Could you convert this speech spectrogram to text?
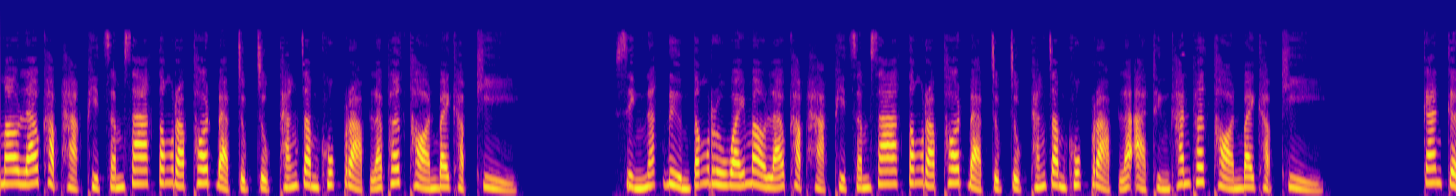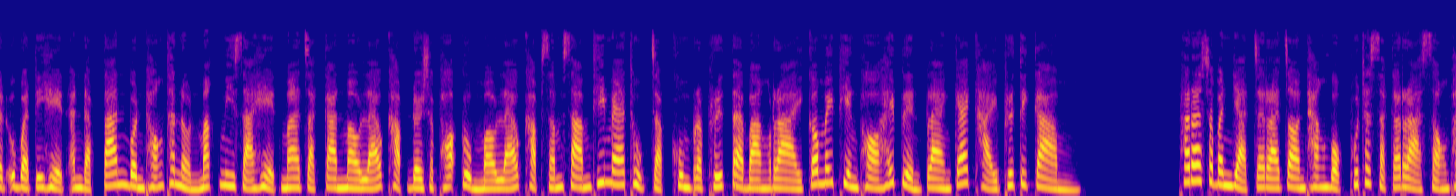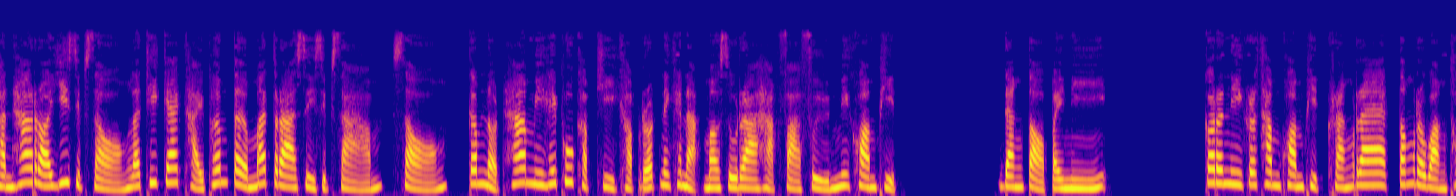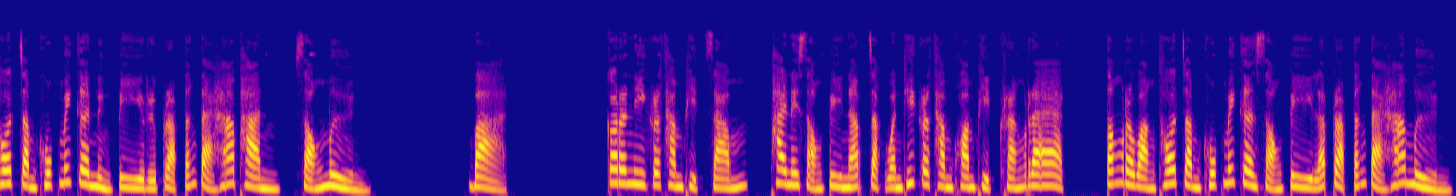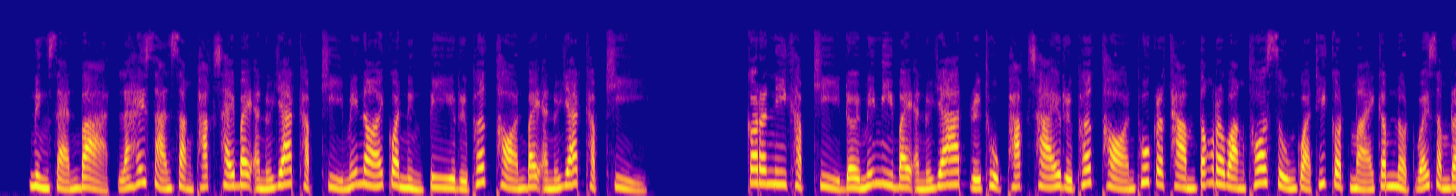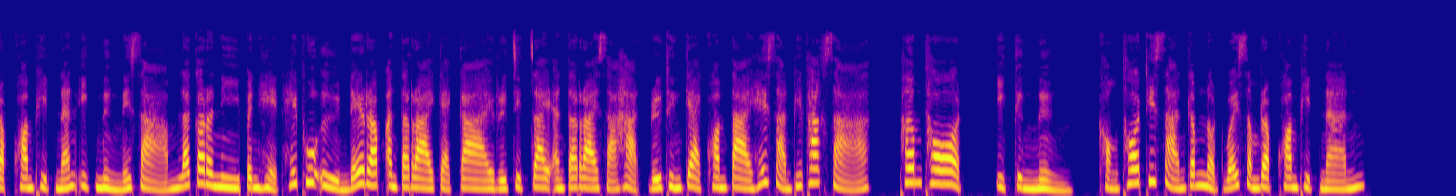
เมาแล้วขับหากผิดซ้ำซากต้องรับโทษแบบจุกๆ ทั้งจำคุกปรับและเพิกถอนใบขับขี่ สิ่งนักดื่มต้องรู้ไว้เมาแล้วขับหากผิดซ้ำซากต้องรับโทษแบบจุกๆ ทั้งจำคุกปรับและอาจถึงขั้นเพิกถอนใบขับขี่ การเกิดอุบัติเหตุอันดับต้านบนท้องถนนมักมีสาเหตุมาจากการเมาแล้วขับ โดยเฉพาะกลุ่มเมาแล้วขับซ้ำๆที่แม้ถูกจับคุมประพฤติแต่บางรายก็ไม่เพียงพอให้เปลี่ยนแปลงแก้ไขพฤติกรรม พระราชบัญญัติจราจรทางบกพุทธศักราช 2522 และที่แก้ไขเพิ่มเติมมาตรา 43 2 กำหนดห้ามมีให้ผู้ขับขี่ขับรถในขณะเมาสุราหากฝ่าฝืนมีความผิด ดังต่อไปนี้ กรณีกระทำความผิดครั้งแรกต้องระวังโทษจำคุกไม่เกิน 1 ปี หรือปรับตั้งแต่ 5,000 20,000 บาท กรณีกระทำผิดซ้ำภายใน 2 ปีนับจากวันที่กระทำความผิดครั้งแรก ต้องระวังโทษจำคุกไม่เกิน 2 ปีและปรับตั้งแต่ 50,000 1 0 0 0 0บาท และให้ศาลสั่งพักใช้ใบอนุญาตขับขี่ไม่น้อยกว่า 1 ปี หรือเพิกถอนใบอนุญาตขับขี่ กรณีขับขี่โดยไม่มีใบอนุญาตหรือถูกพักใช้หรือเพิกถอนผู้กระทำต้องระวังโทษสูงกว่าที่กฎหมายกำหนดไว้สำหรับความผิดนั้นอีกหนึ่งในสามและกรณีเป็นเหตุให้ผู้อื่นได้รับอันตรายแก่กาย หรือจิตใจอันตรายสาหัส หรือถึงแก่ความตายให้ศาลพิพากษา เพิ่มโทษ อีกกึ่งหนึ่ง ของโทษที่ศาลกำหนดไว้สำหรับความผิดนั้น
